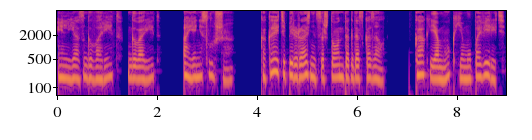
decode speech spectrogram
Ильяс говорит, говорит, а я не слушаю. Какая теперь разница, что он тогда сказал? Как я мог ему поверить?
